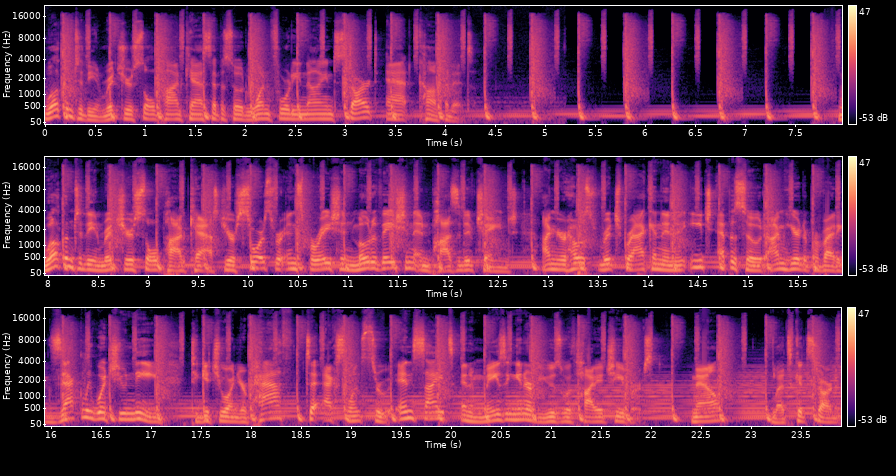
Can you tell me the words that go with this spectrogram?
Welcome to the Enrich Your Soul podcast, episode 149 Start at Confident. Welcome to the Enrich Your Soul podcast, your source for inspiration, motivation, and positive change. I'm your host, Rich Bracken, and in each episode, I'm here to provide exactly what you need to get you on your path to excellence through insights and amazing interviews with high achievers. Now, let's get started.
